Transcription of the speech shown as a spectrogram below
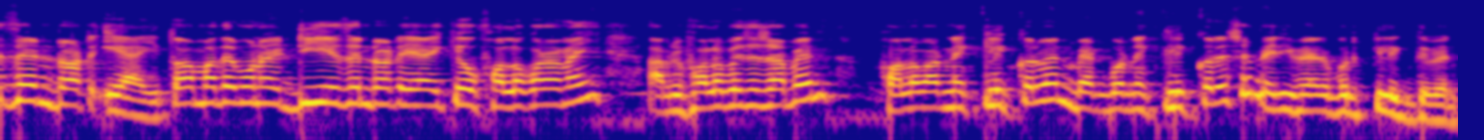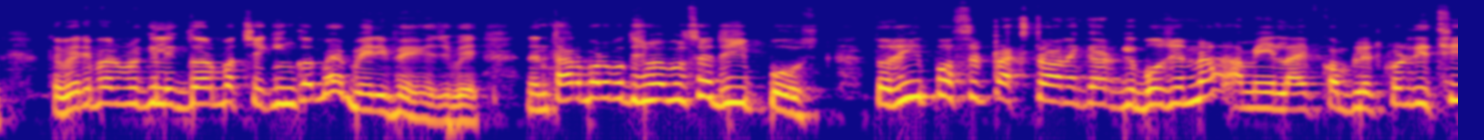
এজেন্ট ডট এআই তো আমাদের মনে হয় ডি এজেন্ট ডট এআই কেউ ফলো করা নাই। আপনি ফলো পেজে যাবেন ফলো বাটনে ক্লিক করবেন ব্যাক বাটনে ক্লিক করে এসে ভেরিফাইয়ের উপর ক্লিক দেবেন। তো ভেরিফাইয়ের উপর ক্লিক দেওয়ার পর চেকিং করবে ভেরিফাই হয়ে যাবে। দেন তার পরবর্তী সময় বলছে রিপোস্ট তো রিপোস্টের টাস্কটা অনেকে আর কি বোঝেন না, আমি লাইভ কমপ্লিট করে দিচ্ছি।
